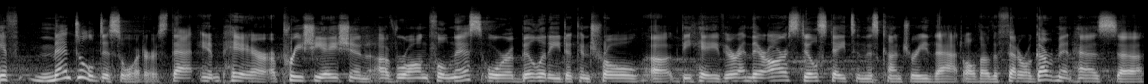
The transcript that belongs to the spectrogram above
if mental disorders that impair appreciation of wrongfulness or ability to control uh, behavior, and there are still states in this country that, although the federal government has uh,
